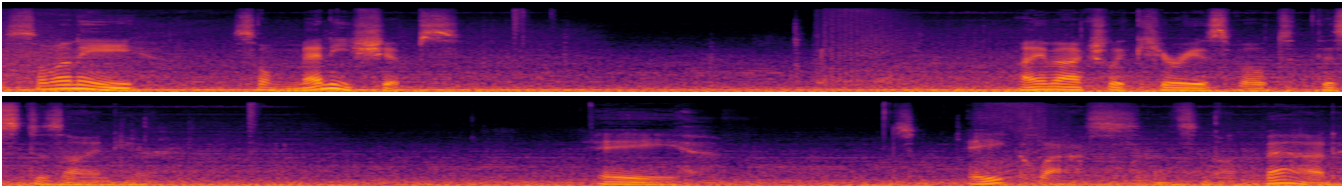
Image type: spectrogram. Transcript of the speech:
So many, so many ships. I am actually curious about this design here. A. It's A class. That's not bad.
